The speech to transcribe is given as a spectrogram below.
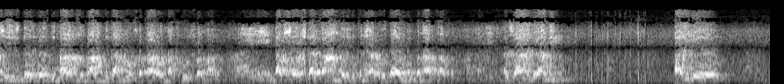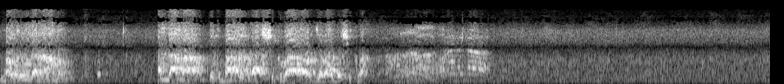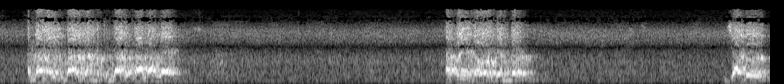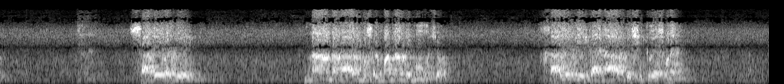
تخیل دے دل دماغ زبان نگاہ نو خطا کو محفوظ فرماؤ نفس اور شیطان دے فتنیا کو دائمی بنا عطا ازان گرامی اج دے موضوع کا نام ہے علامہ اقبال کا شکوہ اور جواب شکوہ۔ علامہ اقبال رحمت اللہ تعالی علیہ۔ اپنے دور کے اندر جب سڈے ورگے نام نہاد مسلمانوں کے منہ چال کے کائنات کے شکوے سنے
